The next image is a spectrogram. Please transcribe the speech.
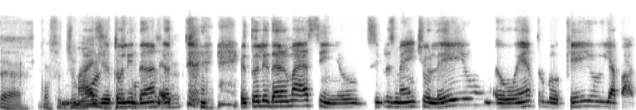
É, de Mas longe, eu tô lidando, eu, eu tô lidando, mas assim, eu simplesmente eu leio, eu entro, bloqueio e apago.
